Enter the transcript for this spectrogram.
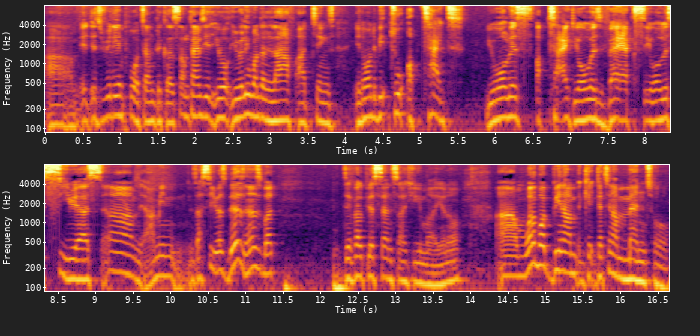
Um, it, it's really important because sometimes you, you, you really want to laugh at things. You don't want to be too uptight you always uptight, you always vex, you always serious. Um, I mean, it's a serious business, but develop your sense of humor. You know. Um, what about being a, getting a mentor?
